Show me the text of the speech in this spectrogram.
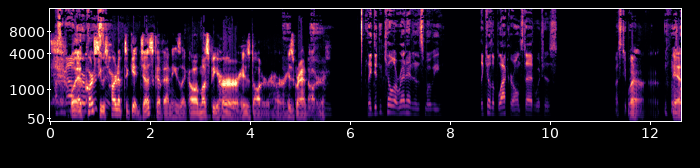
True. I was like, oh, Well, of course he was hard up to get Jessica. Then he's like, "Oh, it must be her, his daughter, or his granddaughter." Mm. They didn't kill a redhead in this movie. They killed a black girl instead, which is that's too bad. Well, yeah,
